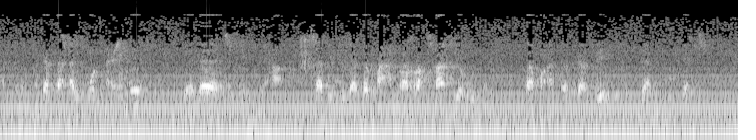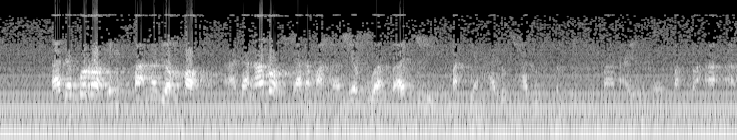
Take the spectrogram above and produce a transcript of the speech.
Artinya kata al-mun'imu jalalil ni'am. Tapi juga ada makna rahman dia umum sama ada kafir dan bukan ada pun rahim makna dia khas. Ha, kenapa? kerana makna dia buat baik nikmat yang halus-halus seperti iman, ilmu, manfaat,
